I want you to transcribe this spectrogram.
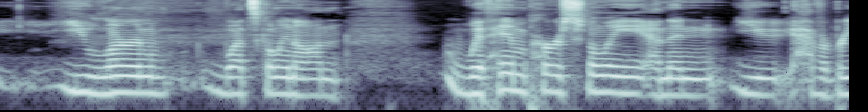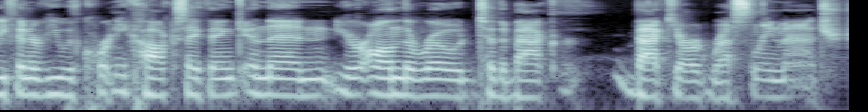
you learn what's going on with him personally and then you have a brief interview with Courteney Cox I think and then you're on the road to the back backyard wrestling match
